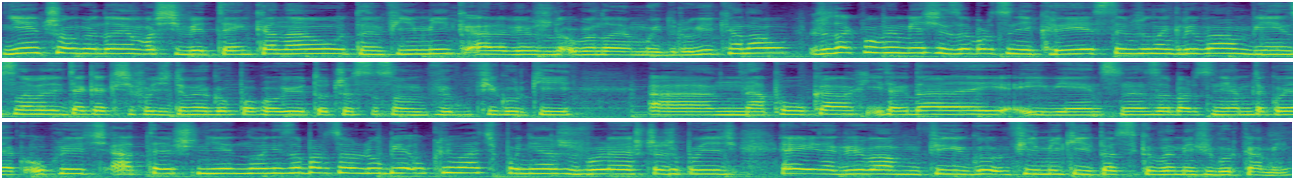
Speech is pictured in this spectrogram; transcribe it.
Nie wiem czy oglądają właściwie ten kanał, ten filmik, ale wiem, że oglądają mój drugi kanał. Że tak powiem, ja się za bardzo nie kryję z tym, że nagrywam, więc nawet i tak jak się wchodzi do mojego pokoju, to często są figurki em, na półkach i tak dalej, i więc no, za bardzo nie mam tego jak ukryć, a też nie, no, nie za bardzo lubię ukrywać, ponieważ wolę szczerze powiedzieć, hej, nagrywam filmiki z plastikowymi figurkami.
